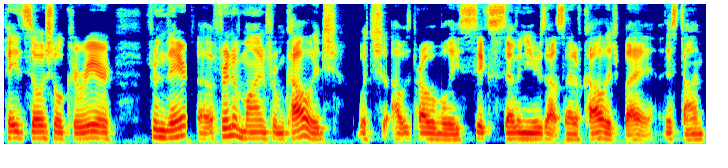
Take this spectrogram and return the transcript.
paid social career. From there, a friend of mine from college, which I was probably six, seven years outside of college by this time,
